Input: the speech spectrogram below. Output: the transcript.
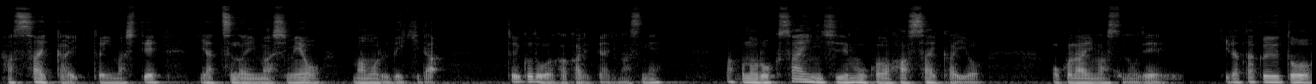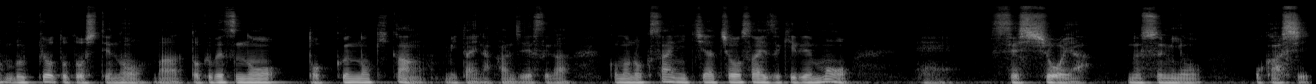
八歳会といいまして8つの戒めを守るべきだ。ということが書かれてありますね、まあ、この6歳日でもこの八歳会を行いますので平たく言うと仏教徒としての、まあ、特別の特訓の期間みたいな感じですがこの6歳日や長歳月でも、えー、殺生や盗みを犯し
